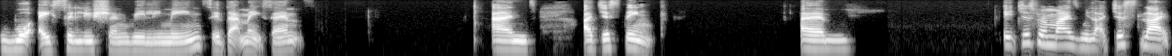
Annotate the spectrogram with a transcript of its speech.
what a solution really means if that makes sense. And i just think um it just reminds me like just like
